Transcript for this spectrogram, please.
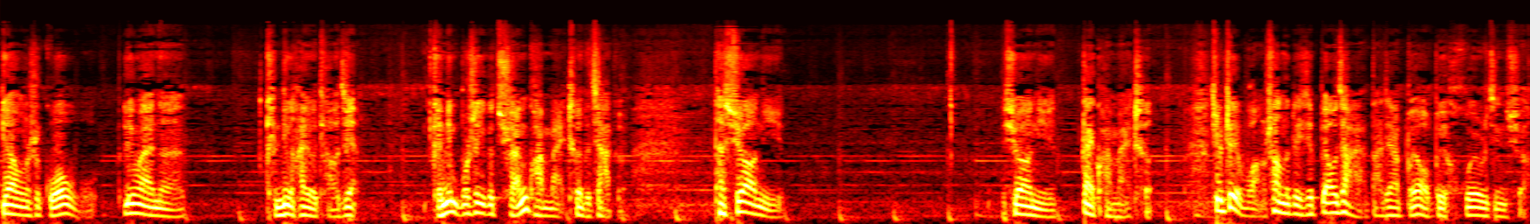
要么是国五，另外呢，肯定还有条件，肯定不是一个全款买车的价格，它需要你，需要你贷款买车。就这网上的这些标价呀，大家不要被忽悠进去啊！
